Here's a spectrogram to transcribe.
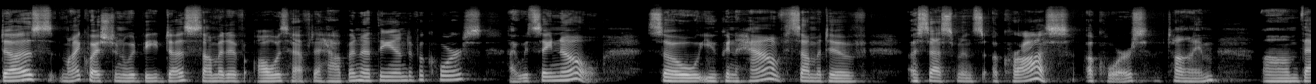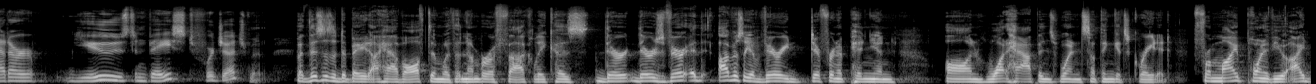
does my question would be does summative always have to happen at the end of a course? I would say no. So you can have summative assessments across a course time um, that are used and based for judgment. But this is a debate I have often with a number of faculty because there there's very obviously a very different opinion on what happens when something gets graded. From my point of view, I,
